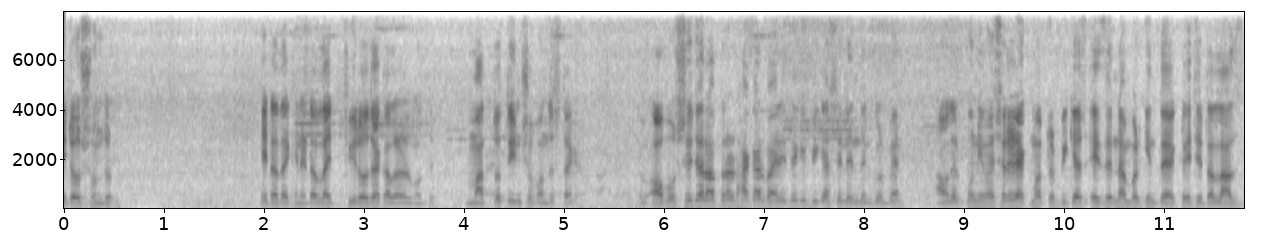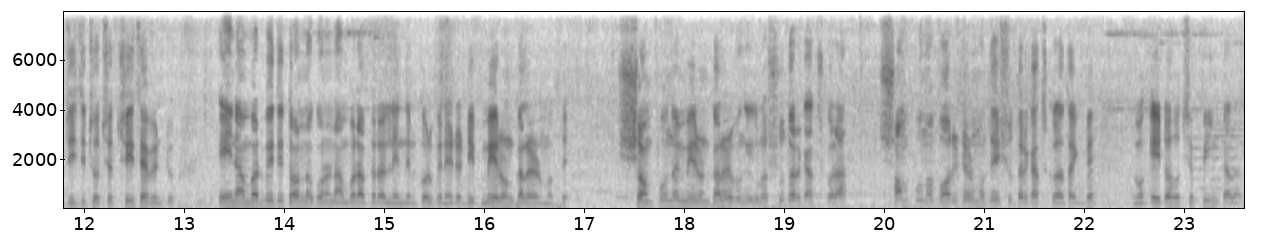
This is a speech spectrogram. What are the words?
এটাও সুন্দর। এটা দেখেন, এটা লাইট ফিরোজা কালারের মধ্যে, মাত্র তিনশো পঞ্চাশ টাকা। অবশ্যই যারা আপনারা ঢাকার বাইরে থেকে বিকাশে লেনদেন করবেন, আমাদের পূর্ণিমা শাড়ির একমাত্র বিকাশ এজেন্ট নাম্বার কিন্তু একটাই, যেটা লাস্ট ডিজিট হচ্ছে থ্রি সেভেন টু এই নাম্বার ব্যতীত অন্য কোনো নাম্বার আপনারা লেনদেন করবেন, এটা ডিপ মেরুন কালারের মধ্যে। সম্পূর্ণ মেরুন কালার এবং এগুলো সুতার কাজ করা। সম্পূর্ণ বডিটার মধ্যে এই সুতার কাজ করা থাকবে এবং এটা হচ্ছে পিঙ্ক কালার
